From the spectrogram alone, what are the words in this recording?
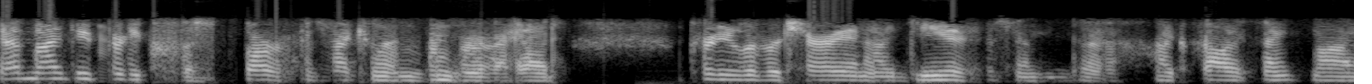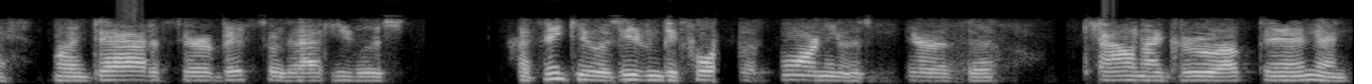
That might be pretty close because I can remember I had pretty libertarian ideas, and uh, I could probably thank my my dad a fair bit for that. He was, I think it was even before I was born. He was near the town I grew up in, and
